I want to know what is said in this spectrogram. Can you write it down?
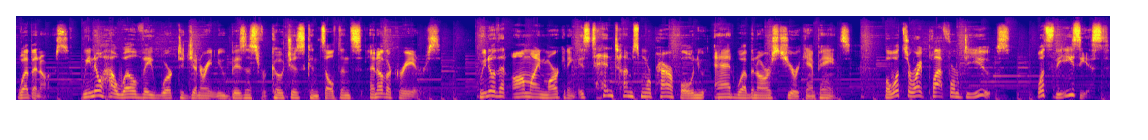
Webinars. We know how well they work to generate new business for coaches, consultants, and other creators. We know that online marketing is 10 times more powerful when you add webinars to your campaigns. But what's the right platform to use? What's the easiest?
